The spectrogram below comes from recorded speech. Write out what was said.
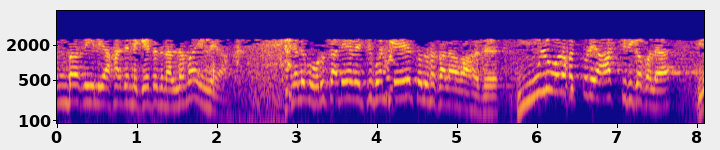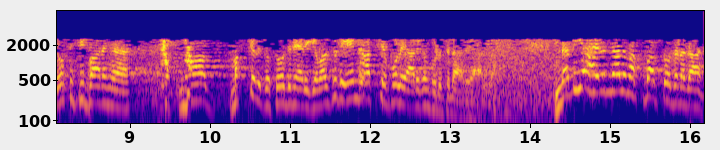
எம்பகையில் யாகன்னு கேட்டது நல்லமா இல்லையா? எங்களுக்கு ஒரு கதையை வச்சு கொண்டே தொழுக கலாவாகுது. முழு உலகத்துடைய ஆச்சரிக்க கொல. யோசிச்சு பாருங்க. மக்களுக்கு சோதனை அறிக்கை வசதி ஏன் ஆட்சியை போல யாருக்கும் கொடுத்துடாரு யாரும் நபியாக இருந்தாலும் அஸ்பாப் சோதனை தான்.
